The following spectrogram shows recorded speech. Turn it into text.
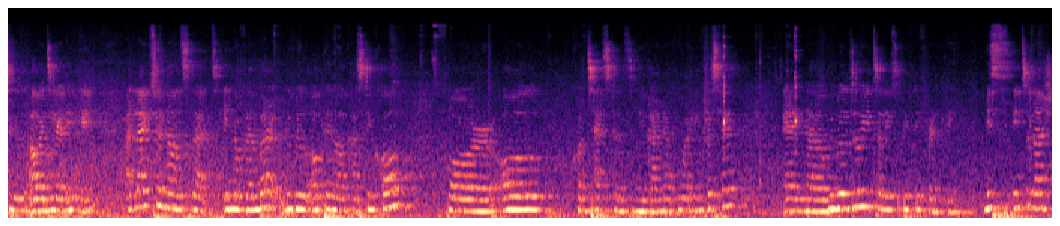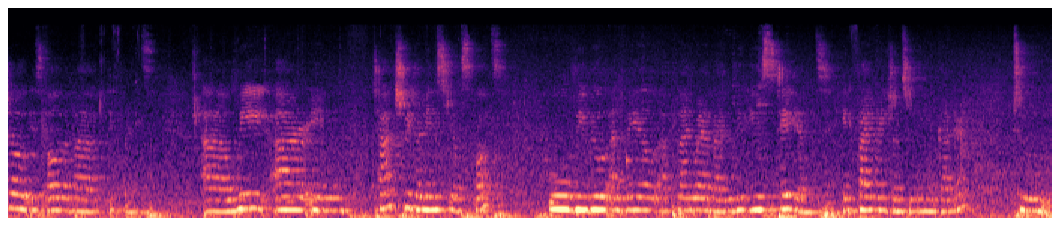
to our dear Evelyn, I'd like to announce that in November we will open our casting call for all contestants in Uganda who are interested, and uh, we will do it a little bit differently. Miss International is all about difference. Uh, we are in touch with the Ministry of Sports, who we will unveil a plan whereby we will use stadiums in five regions within Uganda to,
